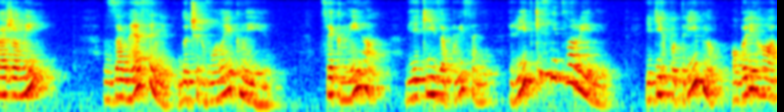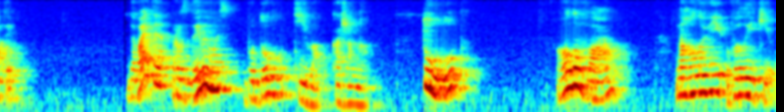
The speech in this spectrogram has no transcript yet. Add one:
Кажани занесені до Червоної книги. Це книга, в якій записані рідкісні тварини, яких потрібно оберігати. Давайте роздивимось будову тіла кажана. Тулуб, голова, на голові великі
